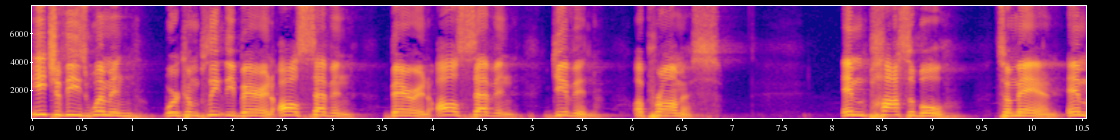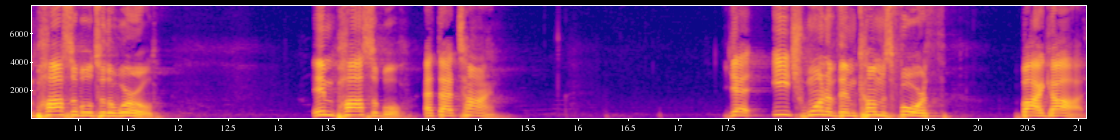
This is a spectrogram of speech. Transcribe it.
Each of these women were completely barren, all seven barren, all seven given a promise impossible to man, impossible to the world, impossible at that time. Yet each one of them comes forth by God.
